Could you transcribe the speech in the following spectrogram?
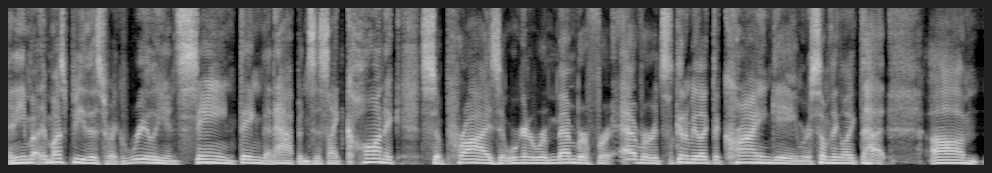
And he it must be this like really insane thing that happens, this iconic surprise that we're going to remember forever. It's going to be like the crying game or something like that. Um,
